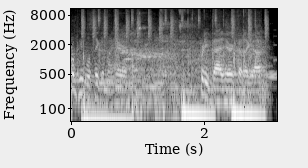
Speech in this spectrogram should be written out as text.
do people think of my hair? Pretty bad haircut I got.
